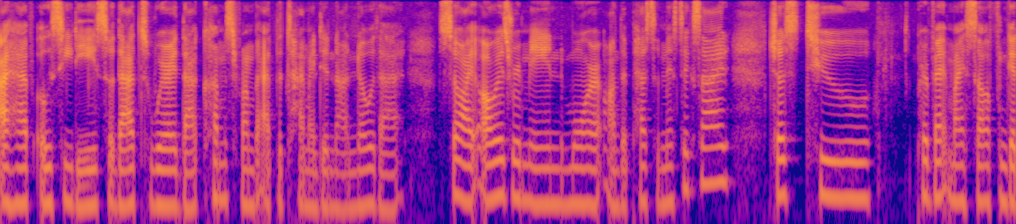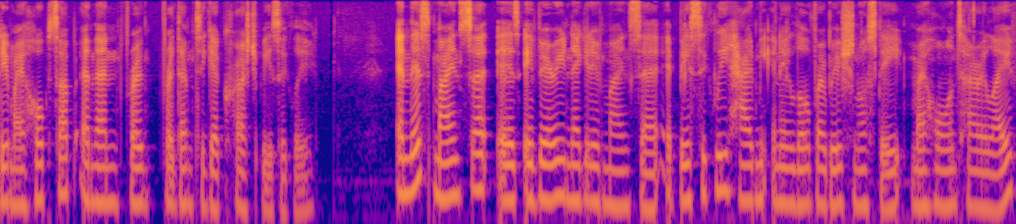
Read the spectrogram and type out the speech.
I have OCD, so that's where that comes from. But at the time, I did not know that. So I always remained more on the pessimistic side just to prevent myself from getting my hopes up and then for, for them to get crushed, basically. And this mindset is a very negative mindset. It basically had me in a low vibrational state my whole entire life,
